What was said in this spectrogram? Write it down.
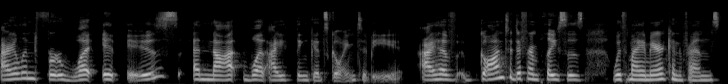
ireland for what it is and not what i think it's going to be. I have gone to different places with my american friends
